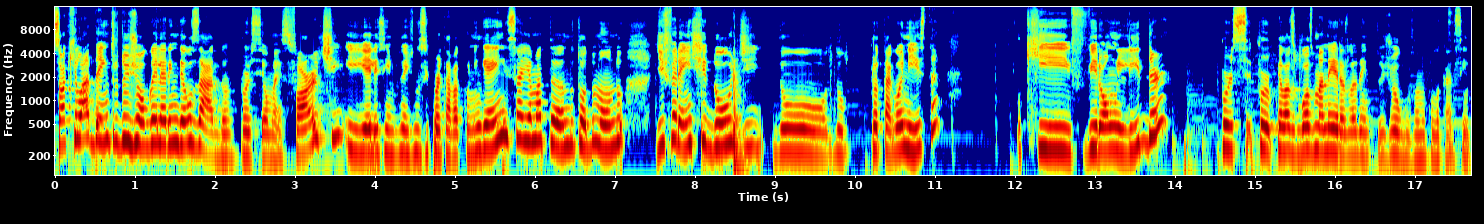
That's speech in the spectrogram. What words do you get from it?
Só que lá dentro do jogo ele era endeusado por ser o mais forte e ele simplesmente não se portava com ninguém e saía matando todo mundo, diferente do, de, do, do protagonista, que virou um líder por, por, pelas boas maneiras lá dentro do jogo, vamos colocar assim.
